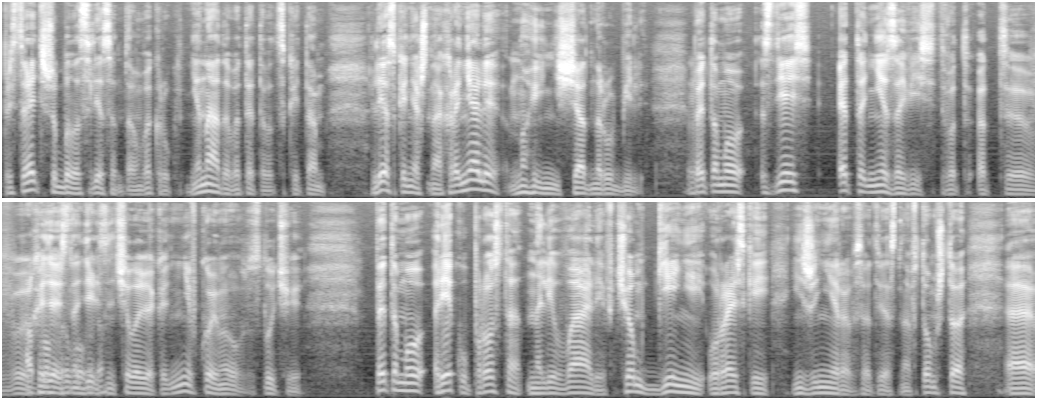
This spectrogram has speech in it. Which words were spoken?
Представляете, что было с лесом там вокруг? Не надо вот это вот, сказать, там. Лес, конечно, охраняли, но и нещадно рубили. Поэтому здесь это не зависит вот от э, хозяйственной деятельности да? человека. Ни в коем случае. Поэтому реку просто наливали. В чем гений уральских инженеров, соответственно? В том, что э,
